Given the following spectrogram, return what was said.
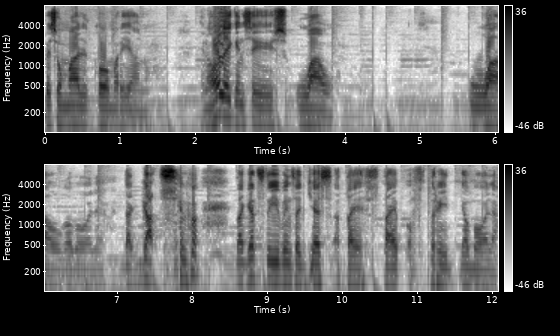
Pesomalco, Mariano. And all I can say is, wow. Wow, kabole. The guts, ano? The guts to even suggest a type of trade, kabola.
